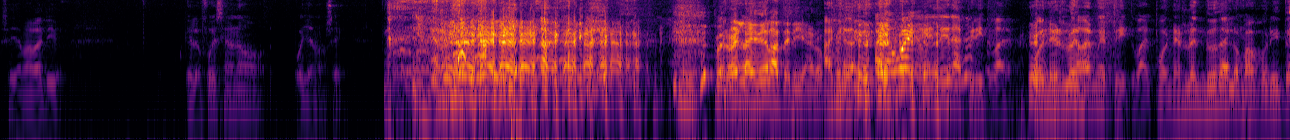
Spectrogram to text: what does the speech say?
se llamaba Liber. Que lo fuese o no, pues ya no sé. Pero él la idea la tenía, ¿no? Pero bueno, Él era espiritual. Ponerlo en- muy espiritual. Ponerlo en duda es lo más bonito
